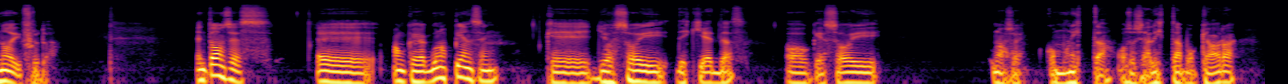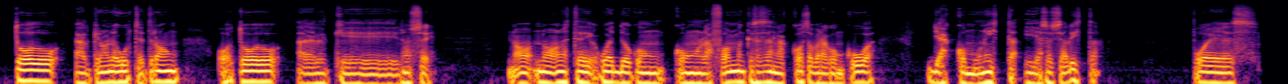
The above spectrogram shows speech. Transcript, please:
no disfruta. Entonces, eh, aunque algunos piensen que yo soy de izquierdas o que soy, no sé, comunista o socialista, porque ahora todo al que no le guste Trump o todo al que, no sé, no, no, esté de acuerdo con, con, la forma en que se hacen las cosas para con Cuba, ya es comunista y ya es socialista, pues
